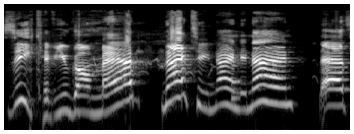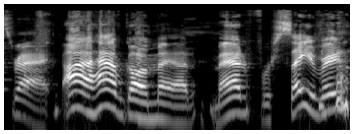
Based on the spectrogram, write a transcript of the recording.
Zeke, have you gone mad? 1999. That's right. I have gone mad. Mad for savings.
